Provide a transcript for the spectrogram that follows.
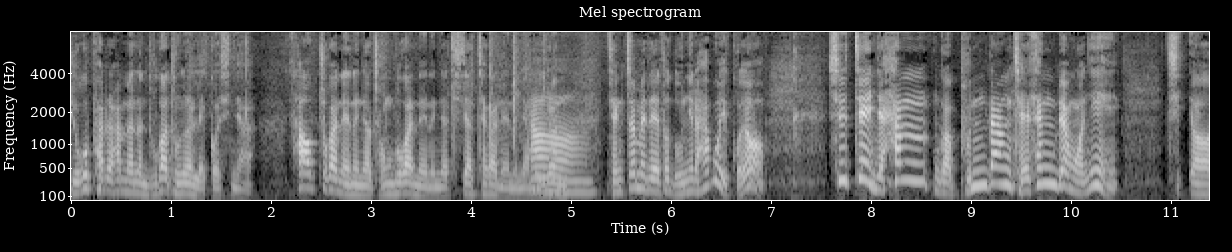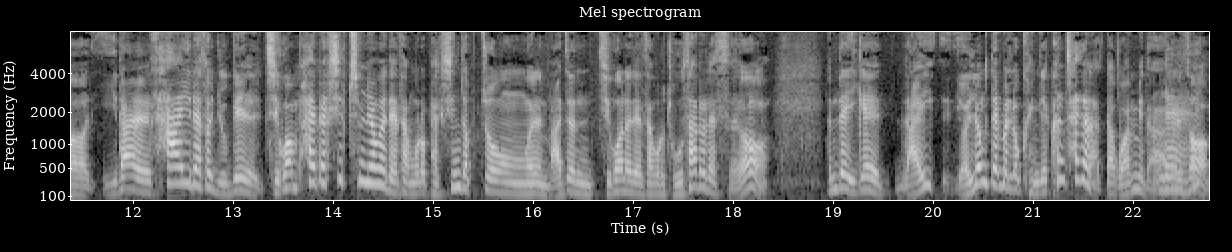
유급화를 하면은 누가 돈을 낼 것이냐. 사업주가 내느냐, 정부가 내느냐, 지자체가 내느냐, 뭐 이런 아. 쟁점에 대해서 논의를 하고 있고요. 실제 이제 한, 그러니까 분당 재생병원이 지, 어, 이달 4일에서 6일 직원 817명을 대상으로 백신 접종을 맞은 직원을 대상으로 조사를 했어요. 근데 이게 나이, 연령대별로 굉장히 큰 차이가 났다고 합니다. 네. 그래서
